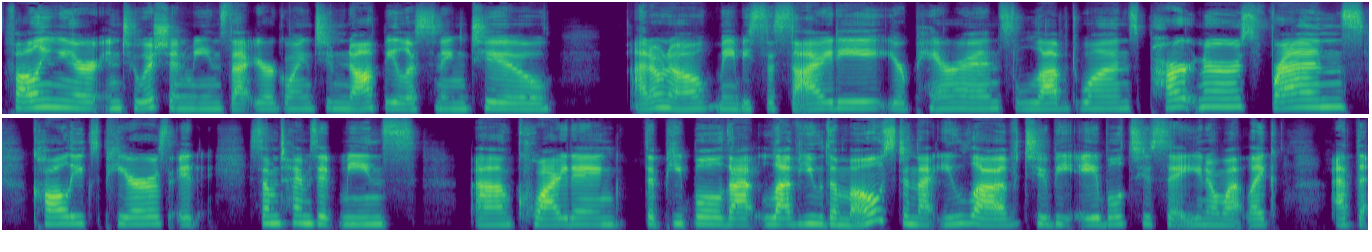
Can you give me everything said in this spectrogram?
following your intuition means that you're going to not be listening to, I don't know, maybe society, your parents, loved ones, partners, friends, colleagues, peers. It sometimes it means um, quieting the people that love you the most and that you love to be able to say, you know what, like at the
